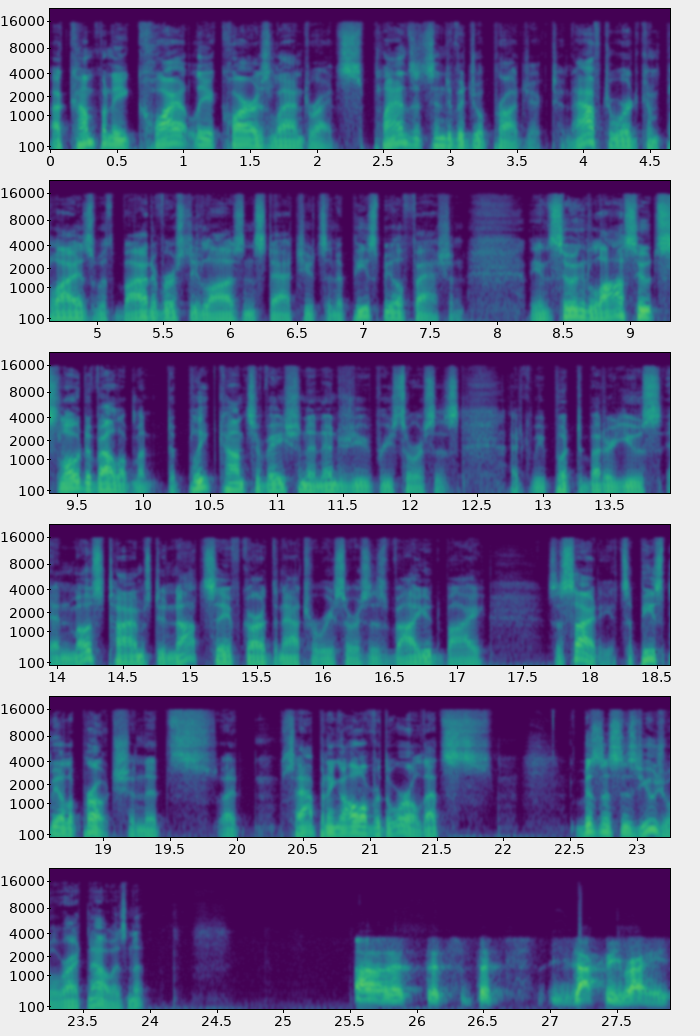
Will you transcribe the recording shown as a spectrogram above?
A company quietly acquires land rights, plans its individual project, and afterward complies with biodiversity laws and statutes in a piecemeal fashion. The ensuing lawsuits slow development, deplete conservation and energy resources that can be put to better use, and most times do not safeguard the natural resources valued by society. It's a piecemeal approach, and it's it's happening all over the world. That's business as usual right now, isn't it? Uh, that, that's that's exactly right.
